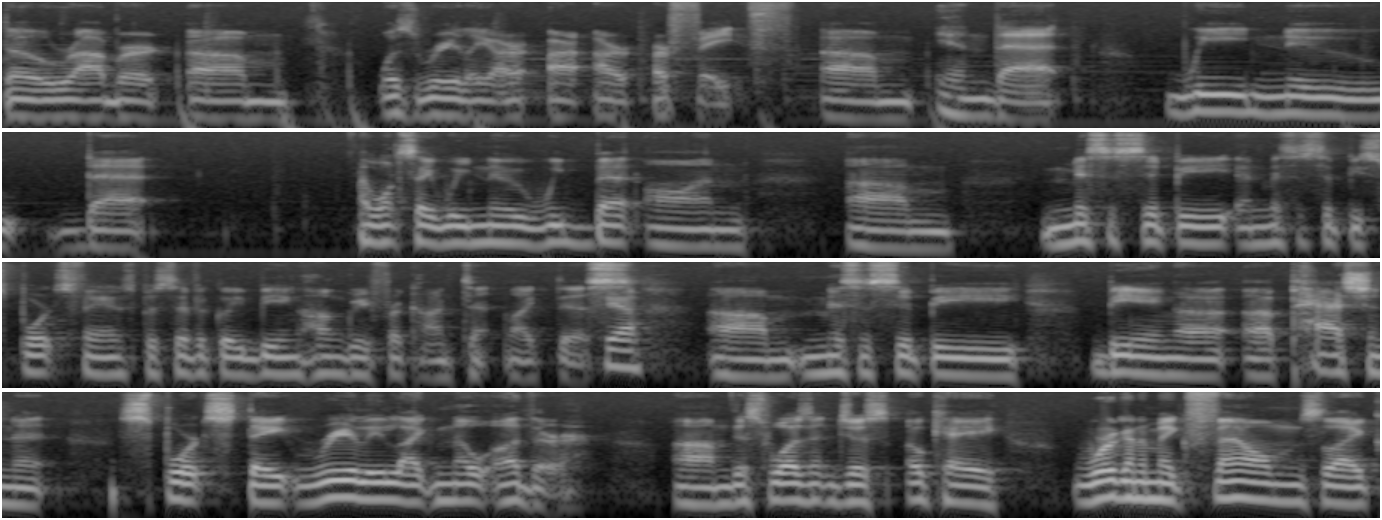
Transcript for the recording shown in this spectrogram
though, Robert, um, was really our, our, our, our faith um, in that we knew that, I won't say we knew, we bet on um, Mississippi and Mississippi sports fans specifically being hungry for content like this. Yeah. Um, Mississippi being a, a passionate sports state, really like no other. Um, this wasn't just okay. We're gonna make films. Like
